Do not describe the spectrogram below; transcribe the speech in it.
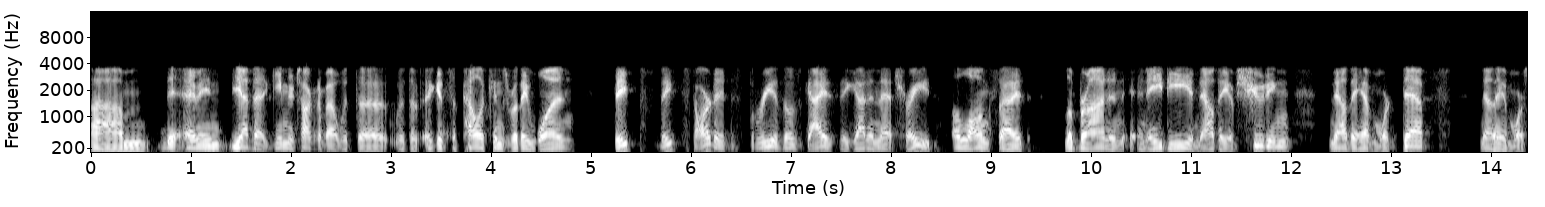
Um, I mean, yeah, that game you're talking about with the with the against the Pelicans where they won they they started three of those guys they got in that trade alongside LeBron and, and AD, and now they have shooting. Now they have more depth. Now they have more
